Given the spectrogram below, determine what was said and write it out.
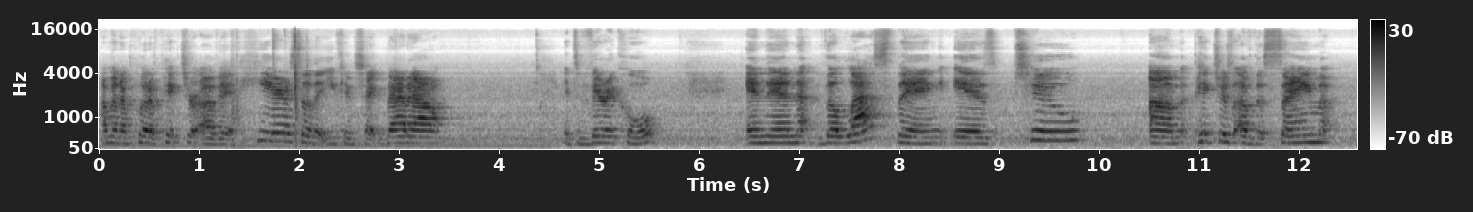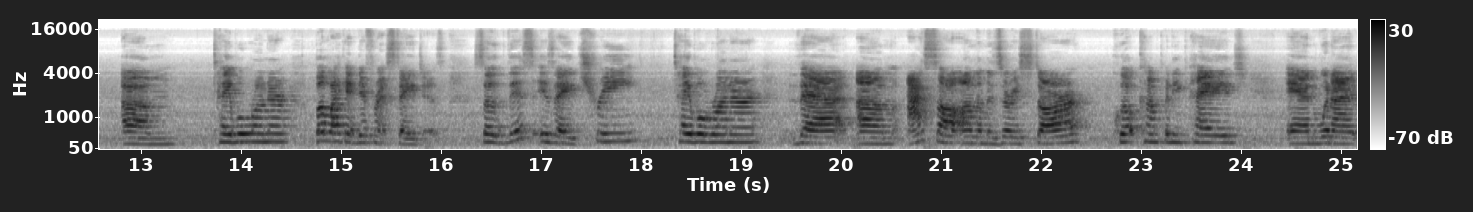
I'm going to put a picture of it here so that you can check that out. It's very cool. And then the last thing is two um, pictures of the same um, table runner, but like at different stages. So this is a tree table runner that um, I saw on the Missouri Star Quilt Company page. And when I,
